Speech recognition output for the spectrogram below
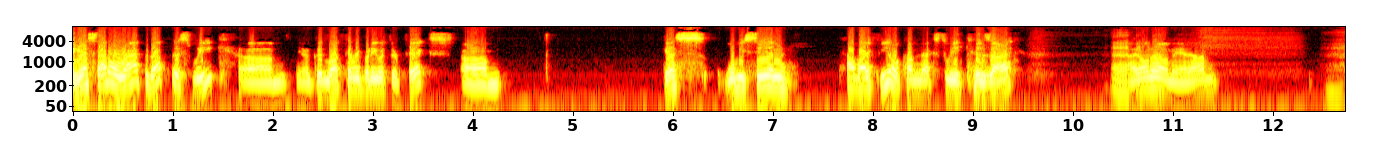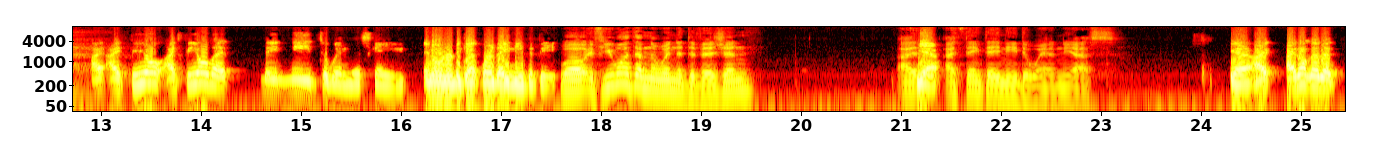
I guess that'll wrap it up this week. Um, you know, good luck to everybody with their picks. Um, guess we'll be seeing how I feel come next week because I I don't know, man. I'm I, I feel I feel that they need to win this game in order to get where they need to be. Well, if you want them to win the division, I Yeah. I think they need to win. Yes. Yeah, I, I don't know that.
